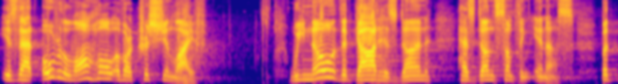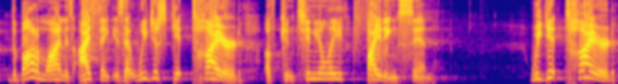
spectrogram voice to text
is that over the long haul of our Christian life, we know that God has done has done something in us. But the bottom line is, I think, is that we just get tired of continually fighting sin. We get tired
